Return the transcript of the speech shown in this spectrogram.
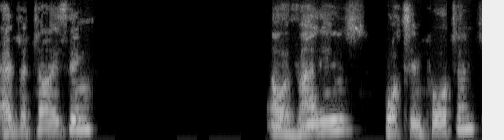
advertising, our values, what's important,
